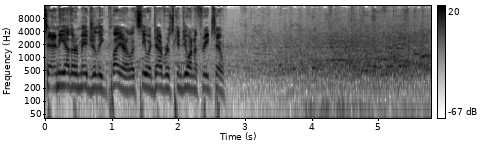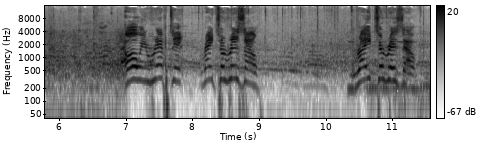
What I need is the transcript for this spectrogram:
to any other major league player. Let's see what Devers can do on a 3 2. Oh, he ripped it right to Rizzo. Right to Rizzo.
